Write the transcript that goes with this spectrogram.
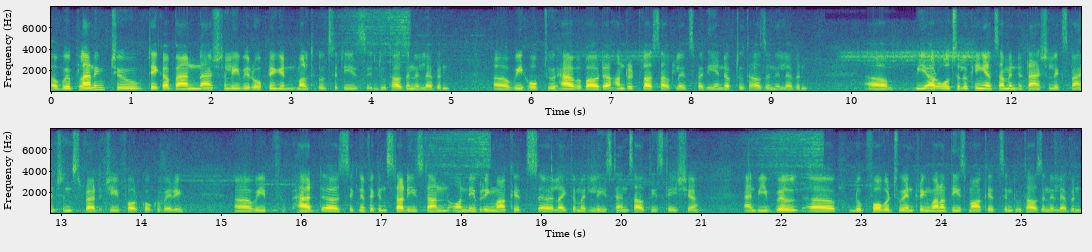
Uh, we're planning to take our band nationally. We're opening in multiple cities in 2011. Uh, we hope to have about 100 plus outlets by the end of 2011. Um, we are also looking at some international expansion strategy for Coco Berry. Uh, we've had uh, significant studies done on neighboring markets uh, like the Middle East and Southeast Asia. And we will uh, look forward to entering one of these markets in 2011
